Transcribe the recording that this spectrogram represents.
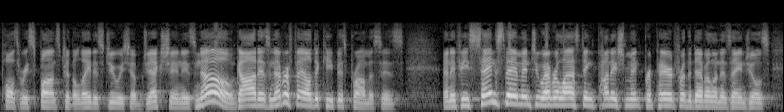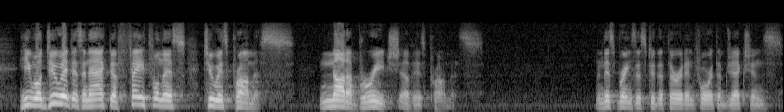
Paul's response to the latest Jewish objection is no, God has never failed to keep his promises. And if he sends them into everlasting punishment prepared for the devil and his angels, he will do it as an act of faithfulness to his promise, not a breach of his promise. And this brings us to the third and fourth objections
